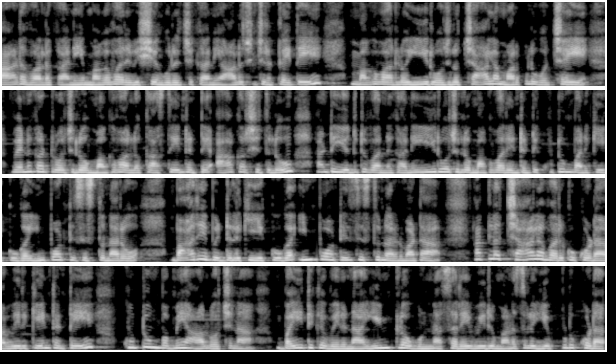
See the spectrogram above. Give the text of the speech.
ఆడవాళ్ళు కానీ మగవారి విషయం గురించి కానీ ఆలోచించిన ఆలోచించినట్లయితే మగవారిలో ఈ రోజులో చాలా మార్పులు వచ్చాయి. వెనకటి రోజుల్లో మగవాళ్ళు కాస్త ఏంటంటే ఆకర్షితులు అంటే ఎదుటివారిని కానీ ఈ రోజుల్లో మగవారు ఏంటంటే కుటుంబానికి ఎక్కువగా ఇంపార్టెన్స్ ఇస్తున్నారు. భార్య బిడ్డలకి ఎక్కువగా ఇంపార్టెన్స్ ఇస్తున్నారనమాట అట్లా చాలా వరకు కూడా వీరికి ఏంటంటే కుటుంబమే ఆలోచన. బయటికి వెళ్ళినా ఇంట్లో ఉన్నా సరే వీరి మనసులో ఎప్పుడు కూడా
